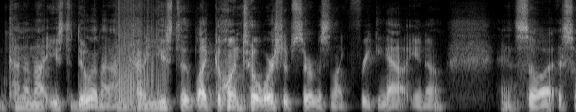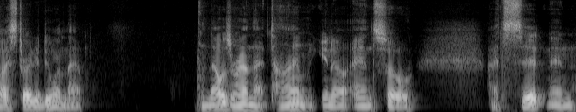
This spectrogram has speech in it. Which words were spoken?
I'm kind of not used to doing that. I'm kind of used to like going to a worship service and like freaking out, you know. And so I so I started doing that. And that was around that time, you know. And so I'd sit and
